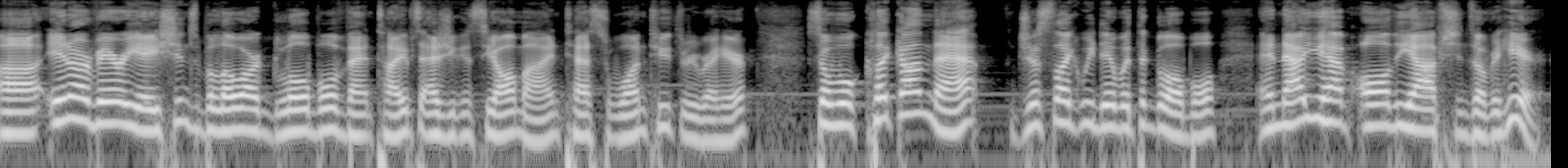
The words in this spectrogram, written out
uh, in our variations below our global event types, as you can see all mine, test one, two, three right here. So we'll click on that, just like we did with the global. And now you have all the options over here.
